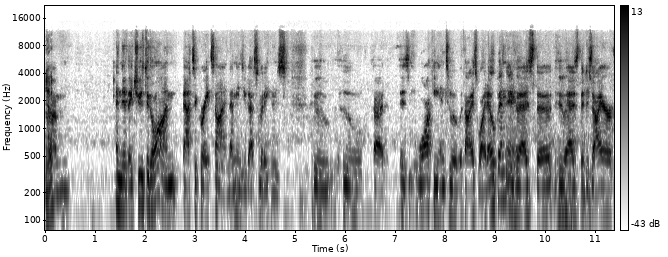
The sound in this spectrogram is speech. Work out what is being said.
Yeah. Um, and if they choose to go on, that's a great sign. That means you got somebody who's who who uh, is walking into it with eyes wide open and who has the who has the desire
